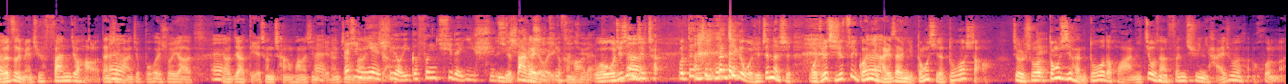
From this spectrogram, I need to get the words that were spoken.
格子里面去翻就好了。但是好像就不会说要要要叠成长方形，叠成正方形。嗯但是你也是有一个分区的意识，其实大概有一个分区。我我觉得这样就差、不，但这但这个我觉得真的是，我觉得其实最关键还是在于你东西的多少。就是说东西很多的话，你就算分区，你还是会很混乱。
